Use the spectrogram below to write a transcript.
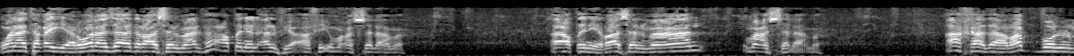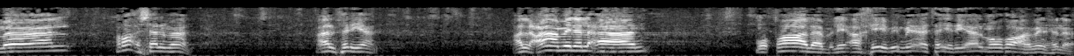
ولا تغير ولا زاد رأس المال فأعطني الألف يا أخي ومع السلامة. أعطني رأس المال ومع السلامة. أخذ رب المال رأس المال. ألف ريال. العامل الآن مطالب لأخيه بمائتي ريال موضوعة من هنا.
